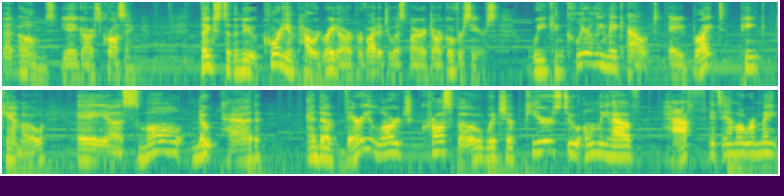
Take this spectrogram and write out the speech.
that owns Jaeger's Crossing. Thanks to the new Cordium powered radar provided to us by our Dark Overseers, we can clearly make out a bright pink camo, a uh, small notepad, and a very large crossbow which appears to only have half its ammo remaining.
